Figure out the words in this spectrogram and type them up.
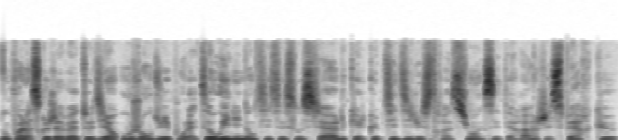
Donc voilà ce que j'avais à te dire aujourd'hui pour la théorie de l'identité sociale, quelques petites illustrations, etc. J'espère que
